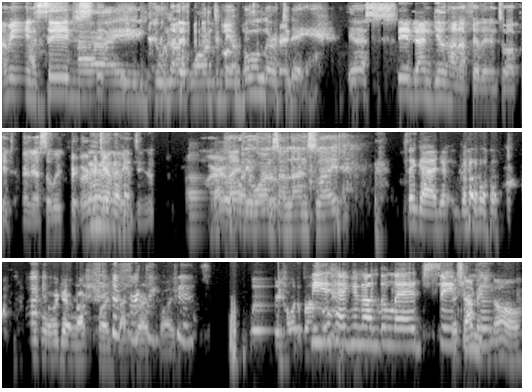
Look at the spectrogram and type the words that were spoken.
I mean, Sage, I do not want to be a bowler today. Yes. Sage and Gilhana fell into a pit earlier, so we, we're pretty acquainted. Uh, Alright. Nobody wants a landslide. Say God, go. Before we get rock points the and bird freaking points. pit. Wait, how are? Me hanging on the ledge, Sage damage and no.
